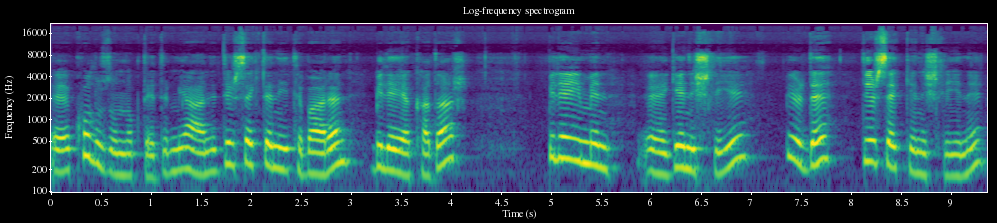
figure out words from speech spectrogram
E, kol uzunluk dedim. Yani dirsekten itibaren bileğe kadar. Bileğimin e, genişliği bir de dirsek genişliğini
